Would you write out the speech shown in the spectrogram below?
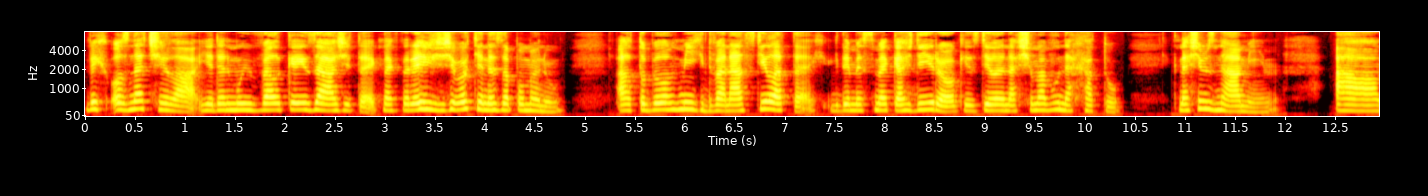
bych označila jeden můj velký zážitek, na který v životě nezapomenu. A to bylo v mých 12 letech, kdy my jsme každý rok jezdili na Šumavu na chatu k našim známým. A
